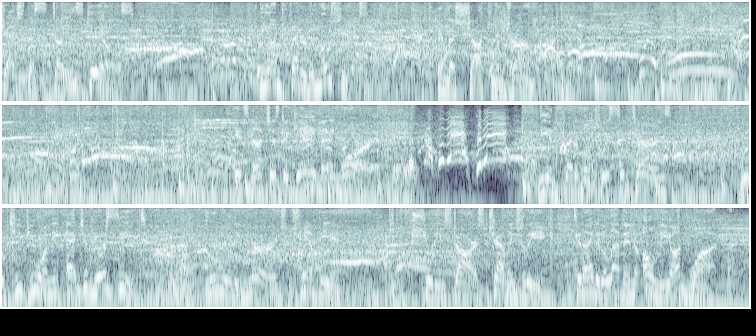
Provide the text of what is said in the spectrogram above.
Catch the stunning skills, the unfettered emotions, and the shocking drama. It's not just a game anymore. The incredible twists and turns will keep you on the edge of your seat. Who will emerge champion? Shooting Stars Challenge League. Tonight at 11 only on 1.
